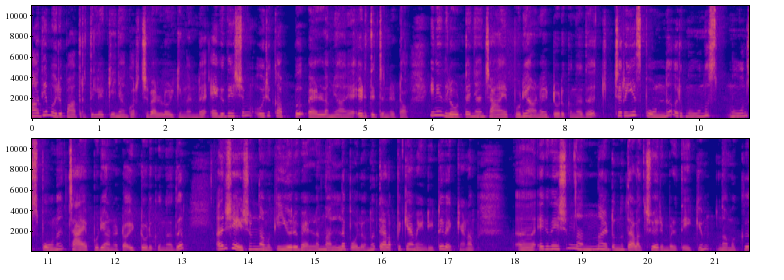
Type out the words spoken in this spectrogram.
ആദ്യം ഒരു പാത്രത്തിലേക്ക് ഞാൻ കുറച്ച് വെള്ളം ഒഴിക്കുന്നുണ്ട്. ഏകദേശം ഒരു കപ്പ് വെള്ളം ഞാൻ എടുത്തിട്ടുണ്ട് കേട്ടോ. ഇനി ഇതിലോട്ട് ഞാൻ ചായപ്പൊടിയാണ് ഇട്ട് കൊടുക്കുന്നത്. ചെറിയ സ്പൂണിന് ഒരു മൂന്ന് മൂന്ന് സ്പൂണ് ചായപ്പൊടിയാണ് കേട്ടോ ഇട്ട് കൊടുക്കുന്നത്. അതിനുശേഷം നമുക്ക് ഈ ഒരു വെള്ളം നല്ല പോലെ ഒന്ന് തിളപ്പിക്കാൻ വേണ്ടിയിട്ട് വെക്കണം. ഏകദേശം നന്നായിട്ടൊന്ന് തിളച്ചു വരുമ്പോഴത്തേക്കും നമുക്ക്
